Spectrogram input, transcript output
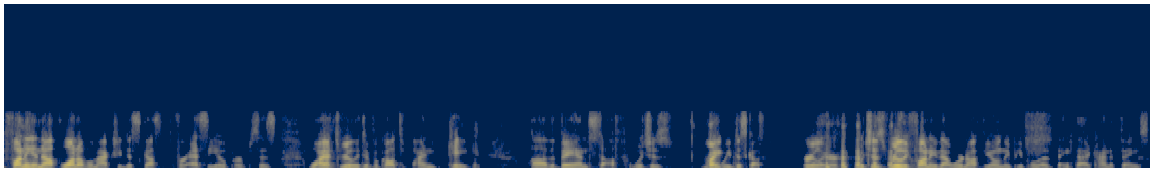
Funny enough, one of them actually discussed for SEO purposes why it's really difficult to find Cake, uh, the band stuff, which is what Right. we discussed earlier, which is really funny that we're not the only people that think that kind of things.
